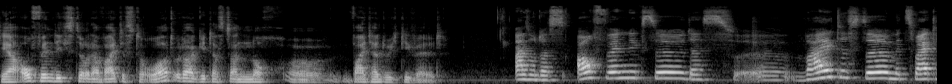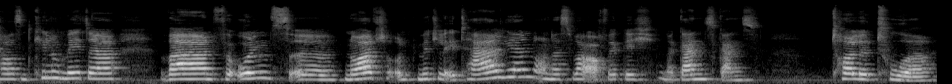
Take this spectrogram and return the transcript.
der aufwendigste oder weiteste Ort oder geht das dann noch äh, weiter durch die Welt? Also das aufwendigste, das äh, weiteste mit 2000 Kilometer waren für uns äh, Nord- und Mittelitalien und das war auch wirklich eine ganz, ganz tolle Tour.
